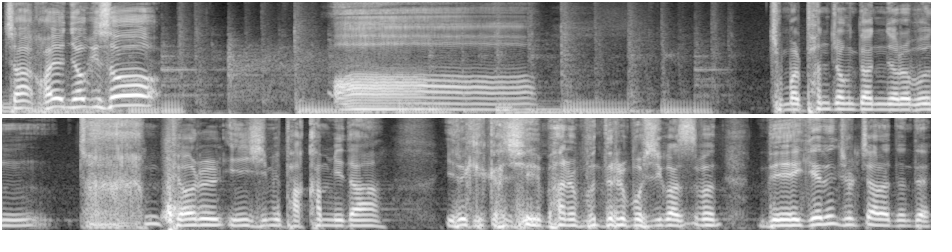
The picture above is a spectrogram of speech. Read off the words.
자, 과연 여기서 아 정말 판정단 여러분 참 별을 인심이 박합니다. 이렇게까지 많은 분들을 모시고 왔으면 네 개는 줄 줄 알았는데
